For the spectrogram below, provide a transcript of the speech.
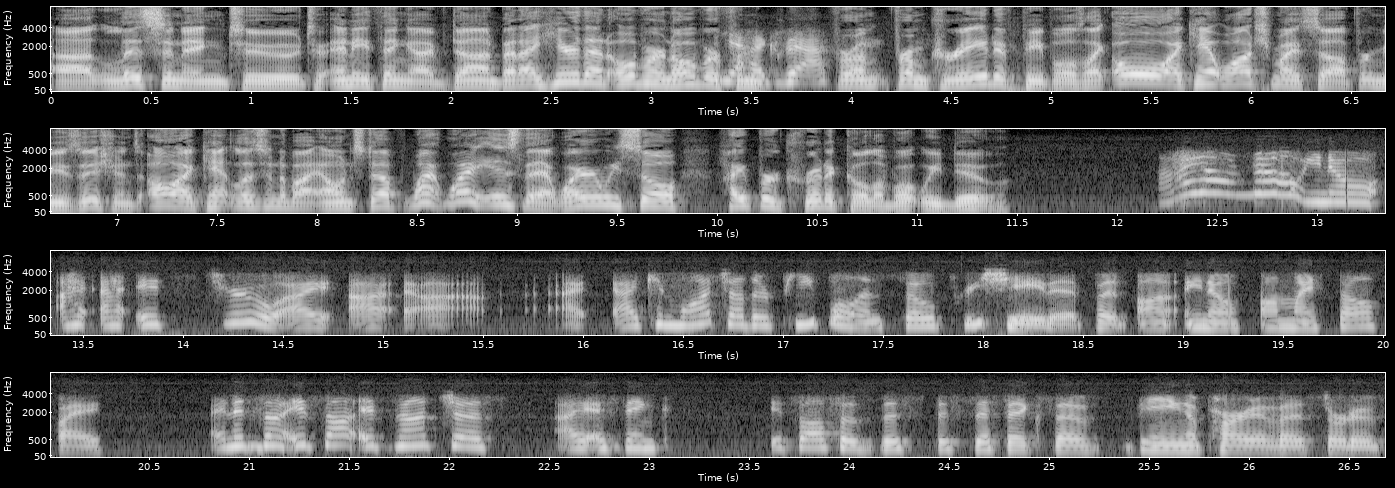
uh, listening to, to anything I've done. But I hear that over and over Yeah, from exactly. from from creative people. It's like, oh, I can't watch myself. For musicians, oh, I can't listen to my own stuff. Why why is that? Why are we so hypercritical of what we do? I don't know. You know, I, I, it's true. I, I, I, I can watch other people and so appreciate it, but uh, you know, on myself, I, and it's not, it's not, it's not just. I, I think it's also the specifics of being a part of a sort of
